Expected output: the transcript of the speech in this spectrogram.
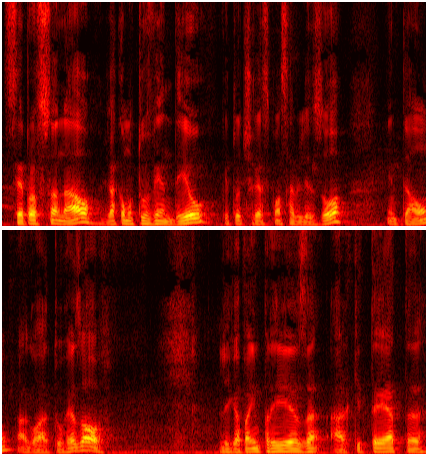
Ser profissional, já como tu vendeu, que tu te responsabilizou, então agora tu resolve liga para a empresa, arquiteta,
